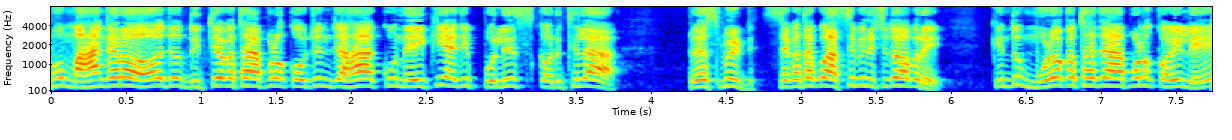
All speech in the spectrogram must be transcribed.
ମୁଁ ମାହାଙ୍କର ଯେଉଁ ଦ୍ୱିତୀୟ କଥା ଆପଣ କହୁଛନ୍ତି ଯାହାକୁ ନେଇକି ଆଜି ପୋଲିସ କରିଥିଲା ପ୍ରେସମିଟ୍ ସେ କଥାକୁ ଆସିବି ନିଶ୍ଚିତ ଭାବରେ কিন্তু মূল কথা যা আপনার কহিলেন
